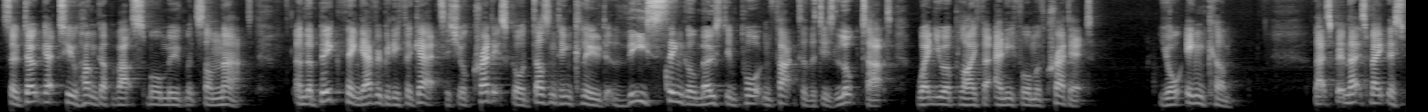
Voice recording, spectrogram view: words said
So don't get too hung up about small movements on that. And the big thing everybody forgets is your credit score doesn't include the single most important factor that is looked at when you apply for any form of credit your income. Let's, be, let's make this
